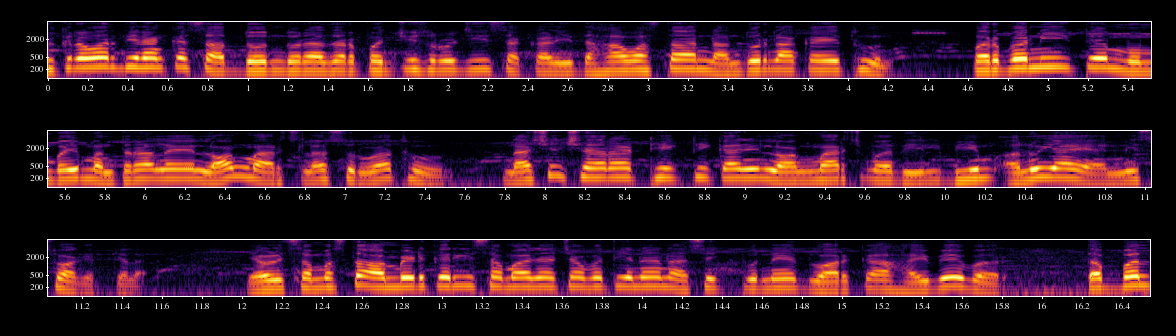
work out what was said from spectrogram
शुक्रवार दिनांक सात दोन दोन हजार पंचवीस रोजी सकाळी दहा वाजता नांदूर नाका येथून परभणी ते मुंबई मंत्रालय लाँग मार्चला सुरुवात होऊन नाशिक शहरात ठिकठिकाणी लाँग मार्चमधील भीम अनुयायांनी स्वागत केलं. यावेळी समस्त आंबेडकरी समाजाच्या वतीनं नाशिक पुणे द्वारका हायवेवर तब्बल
